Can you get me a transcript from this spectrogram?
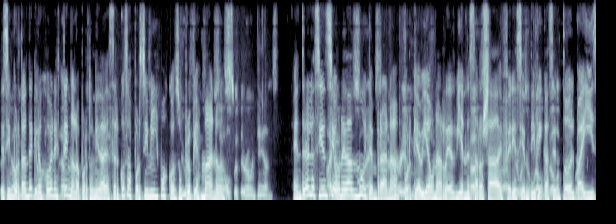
Es importante que los jóvenes tengan la oportunidad de hacer cosas por sí mismos con sus propias manos. Entré a la ciencia a una edad muy temprana porque había una red bien desarrollada de ferias científicas en todo el país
